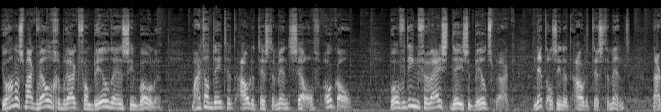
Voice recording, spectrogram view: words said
Johannes maakt wel gebruik van beelden en symbolen, maar dat deed het Oude Testament zelf ook al. Bovendien verwijst deze beeldspraak, net als in het Oude Testament, naar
